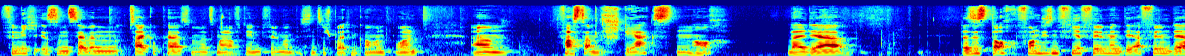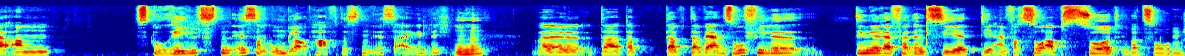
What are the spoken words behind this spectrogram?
finde ich, ist in Seven Psychopaths, wenn wir jetzt mal auf den Film ein bisschen zu sprechen kommen wollen, ähm, fast am stärksten noch, weil der, das ist doch von diesen vier Filmen der Film, der am skurrilsten ist, am unglaubhaftesten ist eigentlich. Weil da, da, da, da werden so viele Dinge referenziert, die einfach so absurd überzogen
